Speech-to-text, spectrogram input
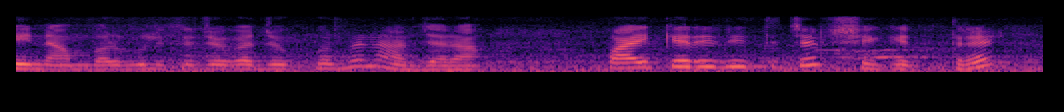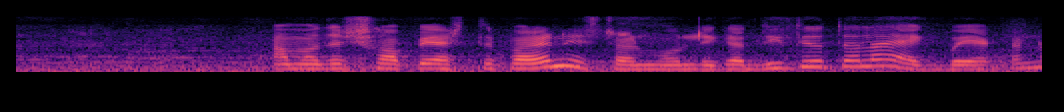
এই নাম্বারগুলিতে যোগাযোগ করবেন। আর যারা পাইকারি নিতে চান, সেক্ষেত্রে আমাদের শপে আসতে পারেন ইস্টার্ন মল্লিকা দ্বিতীয় তলা, এক বাই একান্ন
